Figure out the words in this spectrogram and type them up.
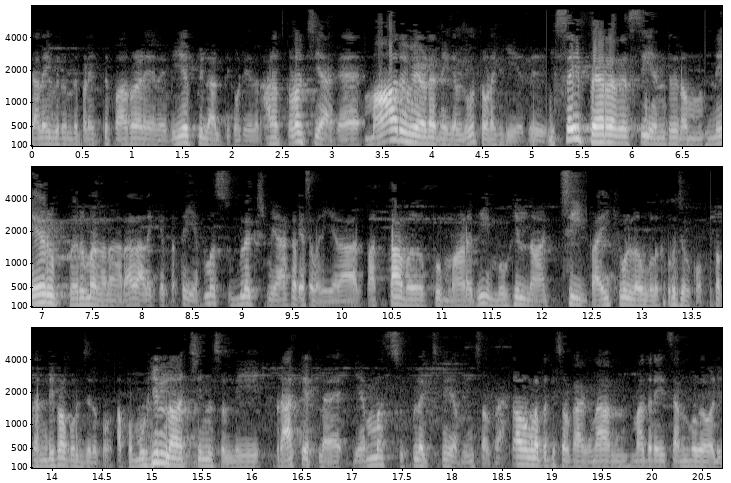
கலை விருந்து படைத்து பார்வையாளரை வியப்பில் ஆழ்த்தி கொண்டியது அதன் தொடர்ச்சியாக மாறுவேட நிகழ்வு தொடங்கியது. இசை பேரரசி என்று நம் நேரு பெருமகனாரால் அழைக்கப்பட்ட எம் எஸ் சுப்லட்சுமியாக பேச வருகிறார் பத்தாம் வகுப்பு மாணவி முகில் நாட்சி பைக்கு உள்ளவங்களுக்கு புரிஞ்சிருக்கும். இப்ப கண்டிப்பா புரிஞ்சிருக்கும். அப்ப முகில் நாச்சின்னு சொல்லி பிராக்கெட்ல எம் எஸ் சுப்புலட்சுமி அப்படின்னு சொல்றாங்க. அவங்கள பத்தி சொல்றாங்கன்னா நான் மதுரை சண்முகவடி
